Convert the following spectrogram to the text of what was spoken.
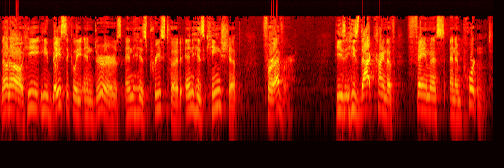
no, no, he, he basically endures in his priesthood, in his kingship forever. He's, he's that kind of famous and important.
